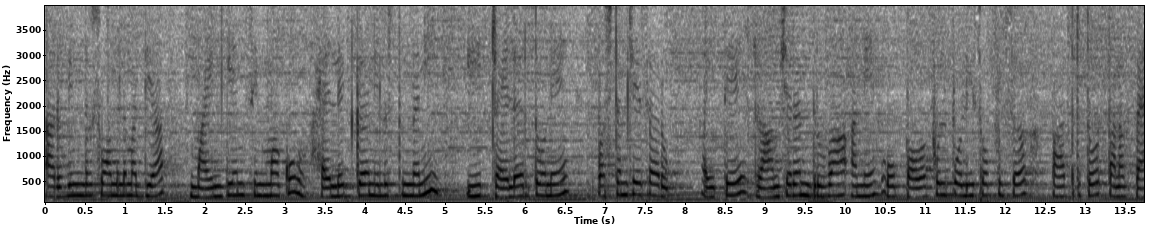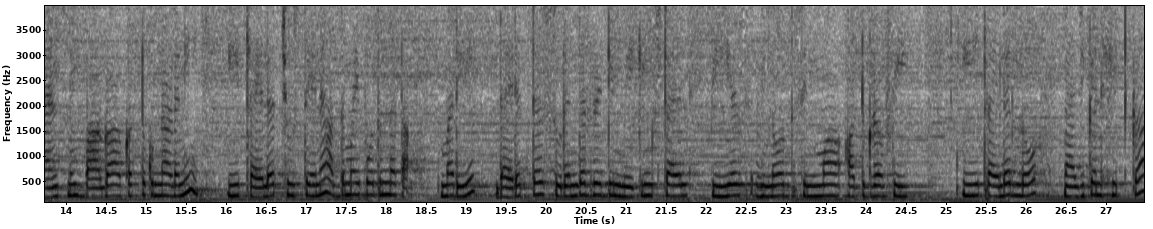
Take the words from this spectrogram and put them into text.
అరవింద స్వామిల మధ్య మైండ్ గేమ్ సినిమాకు హైలైట్గా నిలుస్తుందని ఈ ట్రైలర్తోనే స్పష్టం చేశారు. అయితే రామ్ చరణ్ ధృవ అనే ఓ పవర్ఫుల్ పోలీస్ ఆఫీసర్ పాత్రతో తన ఫ్యాన్స్ను బాగా ఆకట్టుకున్నాడని ఈ ట్రైలర్ చూస్తేనే అర్థమైపోతుందట. మరి director Surender Reddy making style P S Vinod సినిమా ఆటోగ్రఫీ ఈ ట్రైలర్లో మ్యాజికల్ హిట్గా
